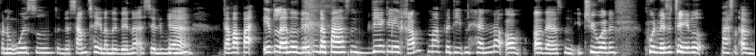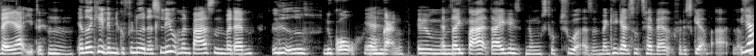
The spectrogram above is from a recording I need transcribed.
for nogle uger siden, den der samtaler med venner af Sally Rooney, Ja. der var bare et eller andet ved den, der bare sådan virkelig ramte mig, fordi den handler om at være sådan i 20'erne på universitetet, bare sådan at være i det. Mm. Jeg ved ikke helt, om de kunne finde ud af deres liv, men bare sådan, hvordan livet nu går Ja. nogle gange. Øhm, At der ikke bare, der er ikke nogen struktur, altså man kan ikke altid tage valg, for det sker bare. Eller sådan. Ja,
